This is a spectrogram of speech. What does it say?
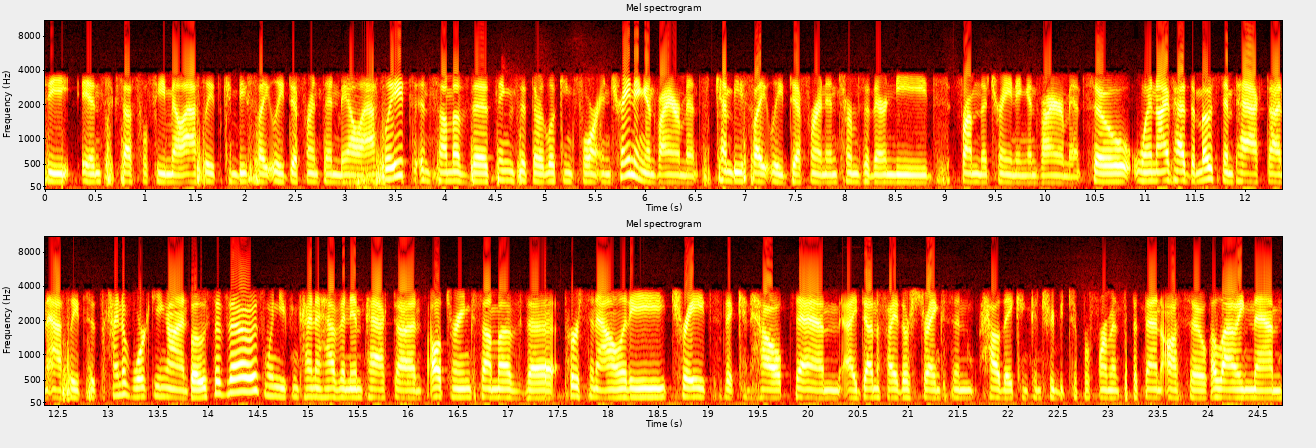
see in successful female athletes can be slightly different than male athletes, and some of the things that they're looking for in training environments can be slightly different in terms of their needs from the training environment. So when I've had the most impact on athletes, it's kind of working on both of those when you can kind of have an impact on altering some of the personality traits that can help them identify their strengths and how they can contribute to performance, but then also allowing them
